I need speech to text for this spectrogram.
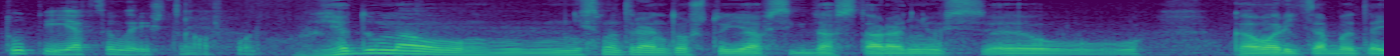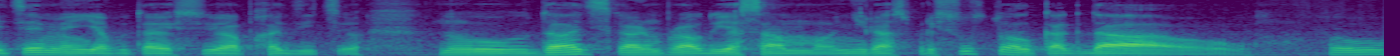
тут, і як це вирішити на ваш погляд? Я думаю, несмотря на то, что я всегда сторонюсь говорить об этой теме, я пытаюсь ее обходить. Ну, давайте скажем правду, я сам не раз присутствовал, когда в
